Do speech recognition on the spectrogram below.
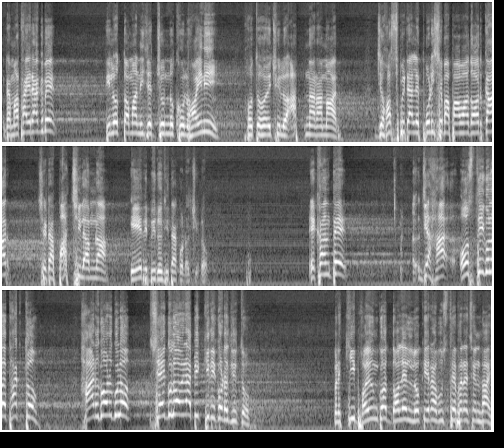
এটা মাথায় রাখবে, তিলোত্তমা নিজের জন্য খুন হয়নি, হতে হয়েছিল আপনার আমার। যে হসপিটালে পরিষেবা পাওয়া দরকার, সেটা পাচ্ছিলাম না, এর বিরোধিতা করেছিল। এখানতে যে অস্থিগুলো থাকতো, হাড়গোড়গুলো, সেগুলো এরা বিক্রি করে দিত। মানে কি ভয়ঙ্কর দলের লোকেরা বুঝতে পেরেছেন ভাই?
